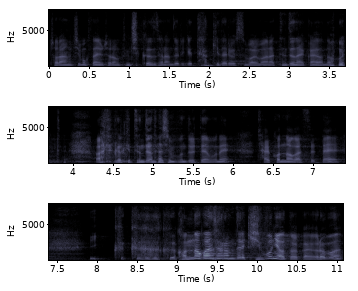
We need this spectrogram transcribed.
저랑 지 목사님처럼 등치 큰 사람들이 이렇게 탁 기다리고 있으면 얼마나 든든할까요? 넘어갈 때. 아, 그렇게 든든하신 분들 때문에 잘 건너갔을 때 그, 그, 그, 그 건너간 사람들의 기분이 어떨까요? 여러분,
